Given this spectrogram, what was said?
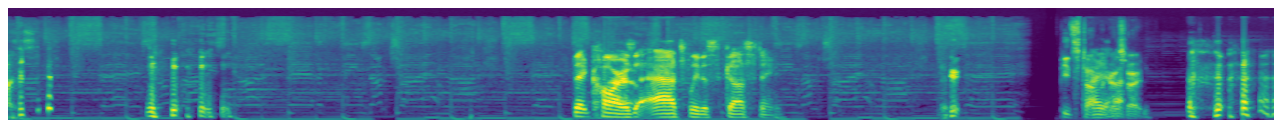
that car is absolutely disgusting. Pete's topic. I- I'm sorry.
